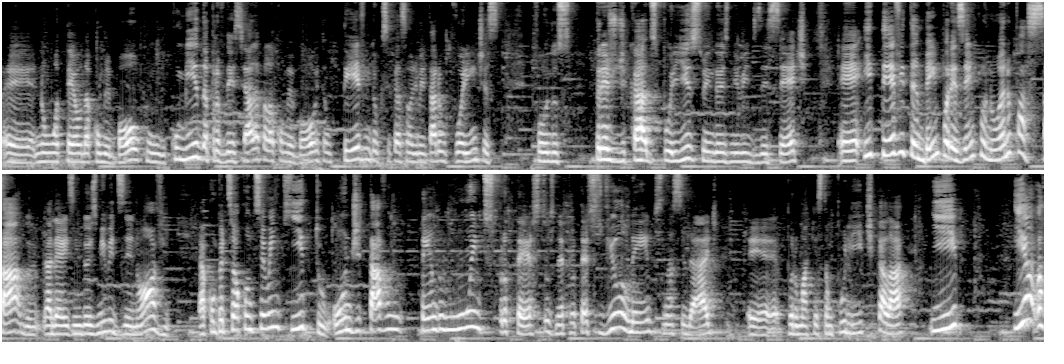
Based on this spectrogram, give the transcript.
é, num hotel da Comebol, com comida providenciada pela Comebol, então teve intoxicação alimentar. O Corinthians foi um dos prejudicados por isso em 2017. É, e teve também, por exemplo, no ano passado, aliás, em 2019, a competição aconteceu em Quito, onde estavam tendo muitos protestos, né, protestos violentos na cidade, é, por uma questão política lá. E, e a, a,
